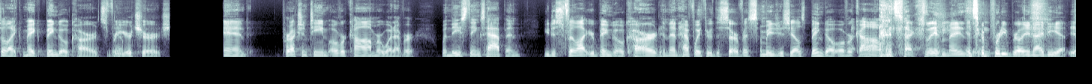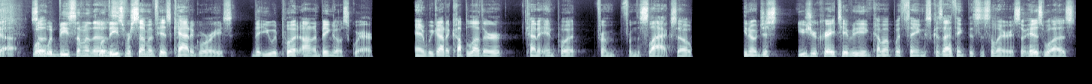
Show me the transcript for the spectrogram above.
So, like, make bingo cards for Yep. your church and production team overcome or whatever. When these things happen, you just fill out your bingo card, and then halfway through the service, somebody just yells bingo overcome. It's actually amazing. it's a pretty brilliant idea. yeah. So- what would be some of those? Well, these were some of his categories that you would put on a bingo square, and we got a couple other kind of input from from the Slack. So, you know, just use your creativity and come up with things because I think this is hilarious. So his was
